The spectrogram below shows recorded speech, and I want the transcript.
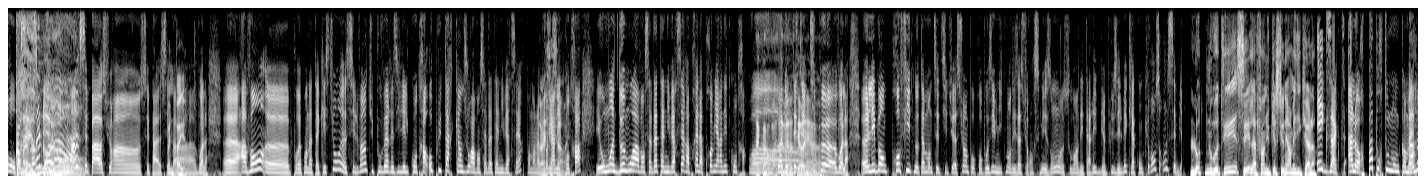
euros. Quand même, quand même quand même. bien. Hein, c'est pas sur un, c'est pas, c'est pas une paille. Voilà. Euh, avant, euh, pour répondre à ta question, euh, Sylvain, tu pouvais résilier le contrat au plus tard 15 jours avant sa date anniversaire, pendant la Ouais, première année ça, de ouais. contrat, et au moins deux mois avant sa date anniversaire après la première année de contrat. Wow. D'accord, ouais, donc t'étais un petit peu, euh, voilà. Euh, les banques profitent notamment de cette situation pour proposer uniquement des assurances maison, souvent à des tarifs bien plus élevés que la concurrence, on le sait bien. L'autre nouveauté, c'est la fin du questionnaire médical. Exact. Alors, pas pour tout le monde quand même.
